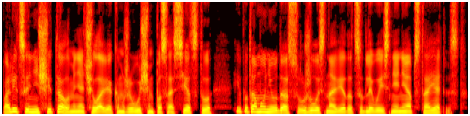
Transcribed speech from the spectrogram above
Полиция не считала меня человеком, живущим по соседству, и потому не удосужилась наведаться для выяснения обстоятельств.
